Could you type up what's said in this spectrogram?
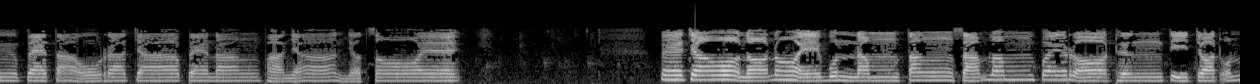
อแปรเต้าราชาแปรนางผ่านยานยอดซอย แม่เจ้าหน่อน้อยบุญนำตั้งสามลำไปรอถึงตีจอดอน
